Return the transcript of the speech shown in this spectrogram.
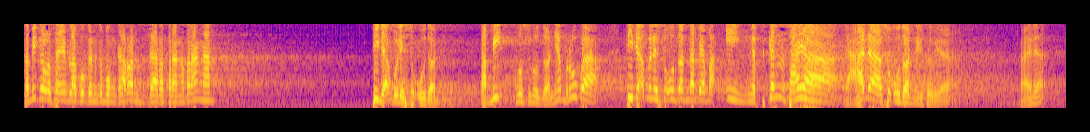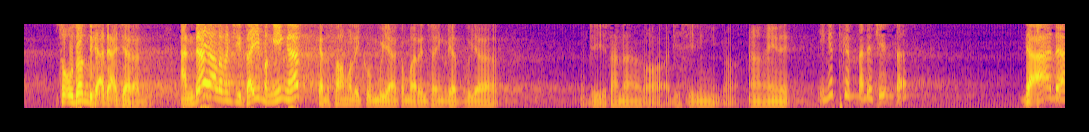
Tapi kalau saya melakukan kemungkaran secara terang-terangan, tidak boleh seudon. Tapi husnudonnya berubah. Tidak boleh seudon tapi apa? Ingatkan saya. Ya ada seudon itu ya. Ada. Seudon tidak ada ajaran. Anda kalau mencintai mengingatkan. Assalamualaikum Buya. Kemarin saya ngelihat Buya di sana kok, di sini kok. Nah, ini. Ingatkan ada cinta. Tidak ada.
